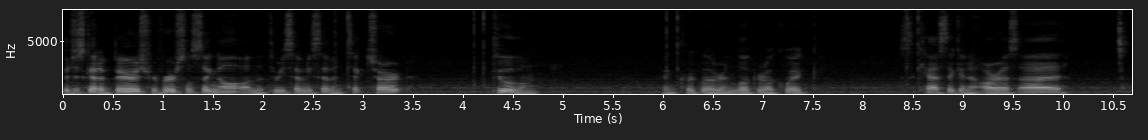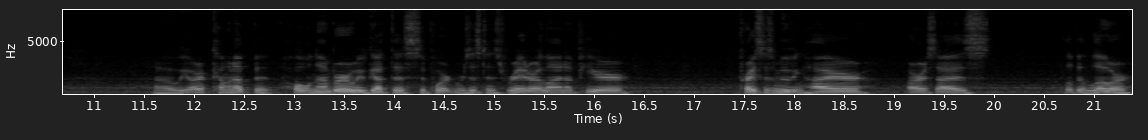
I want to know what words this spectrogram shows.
So just got a bearish reversal signal on the 377 tick chart. Two of them. I can click over and look real quick. Stochastic and an RSI. Uh, we are coming up at whole number. We've got this support and resistance radar line up here. Price is moving higher. RSI is a little bit lower.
